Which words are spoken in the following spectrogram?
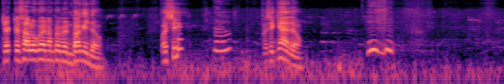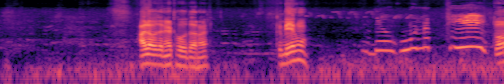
ટ્રેક્ટર ચાલુ કરીને આપણે બેન ભાગી જાઉં. પછી? પછી ક્યાં જાઉં? હાલો તને હેઠો ઉતારો કે બે હું? બે હું નથી. તો?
